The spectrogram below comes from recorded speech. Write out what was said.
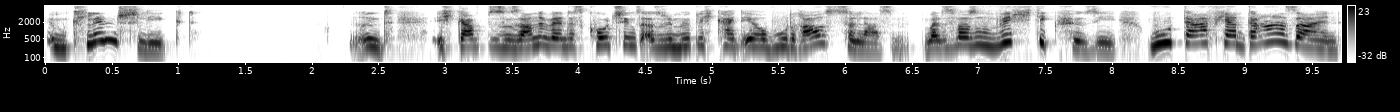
im Clinch liegt. Und ich gab Susanne während des Coachings also die Möglichkeit, ihre Wut rauszulassen, weil es war so wichtig für sie. Wut darf ja da sein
